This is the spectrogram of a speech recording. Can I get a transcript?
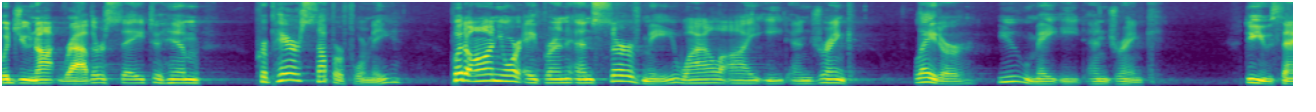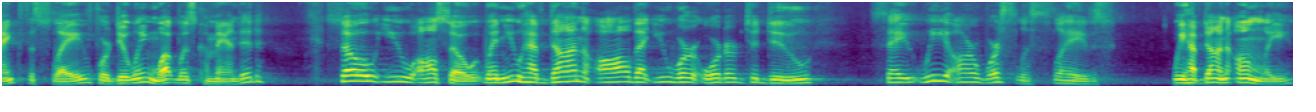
Would you not rather say to him, Prepare supper for me, put on your apron, and serve me while I eat and drink? Later, you may eat and drink. Do you thank the slave for doing what was commanded? So you also, when you have done all that you were ordered to do, say, We are worthless slaves. We have done only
